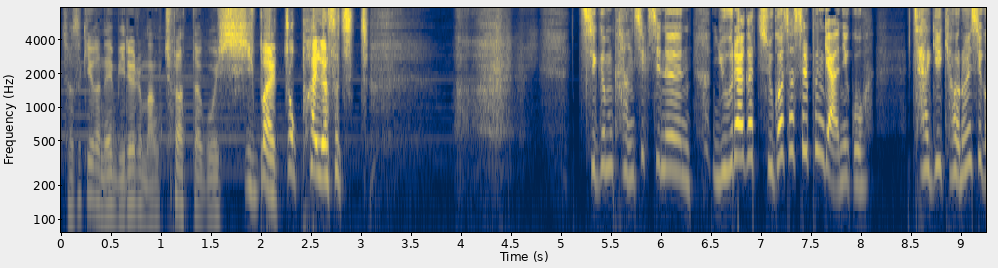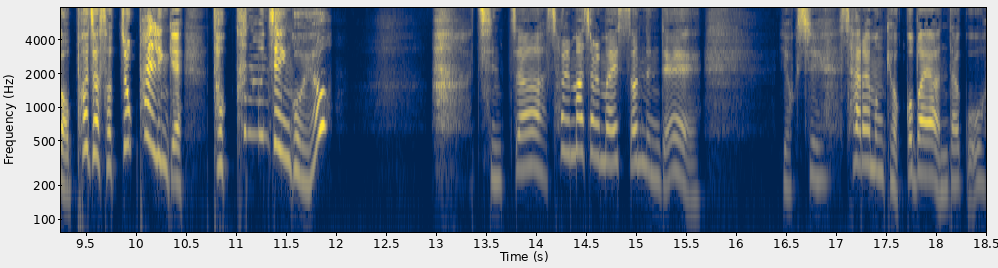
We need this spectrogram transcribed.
저 새끼가 내 미래를 망쳐놨다고 씨발 쪽팔려서 진짜. 지금 강식 씨는 유라가 죽어서 슬픈 게 아니고 자기 결혼식 엎어져서 쪽팔린 게 더 큰 문제인 거예요? 하, 진짜 설마 설마 했었는데 역시 사람은 겪어봐야 안다고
